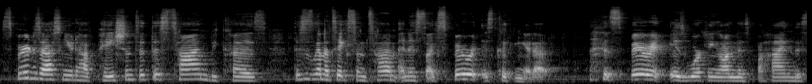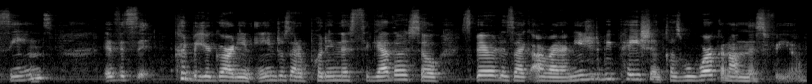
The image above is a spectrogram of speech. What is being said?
Spirit is asking you to have patience at this time because this is going to take some time and it's like Spirit is cooking it up. Spirit is working on this behind the scenes. If it's could be your guardian angels that are putting this together. So Spirit is like, all right, I need you to be patient because we're working on this for you.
